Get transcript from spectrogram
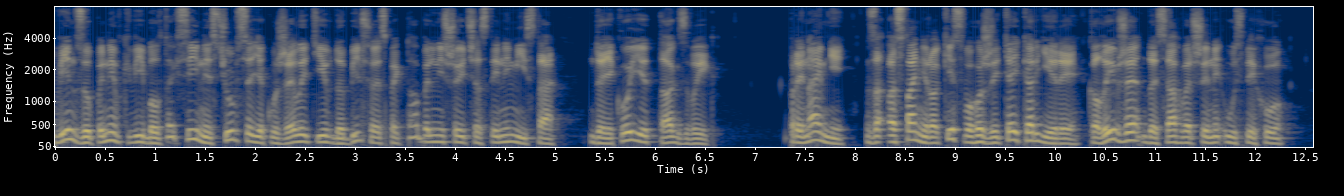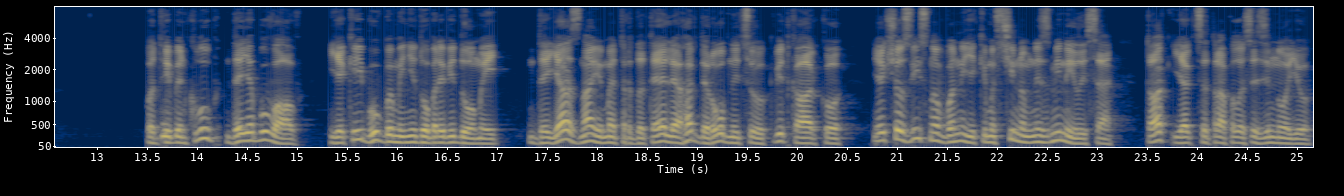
Він зупинив квібл таксі і не счувся, як уже летів до більш респектабельнішої частини міста, до якої так звик. Принаймні, за останні роки свого життя й кар'єри, коли вже досяг вершини успіху. Потрібен клуб, де я бував, який був би мені добре відомий, де я знаю метрдотеля, гардеробницю, квіткарку, якщо, звісно, вони якимось чином не змінилися, так як це трапилося зі мною.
